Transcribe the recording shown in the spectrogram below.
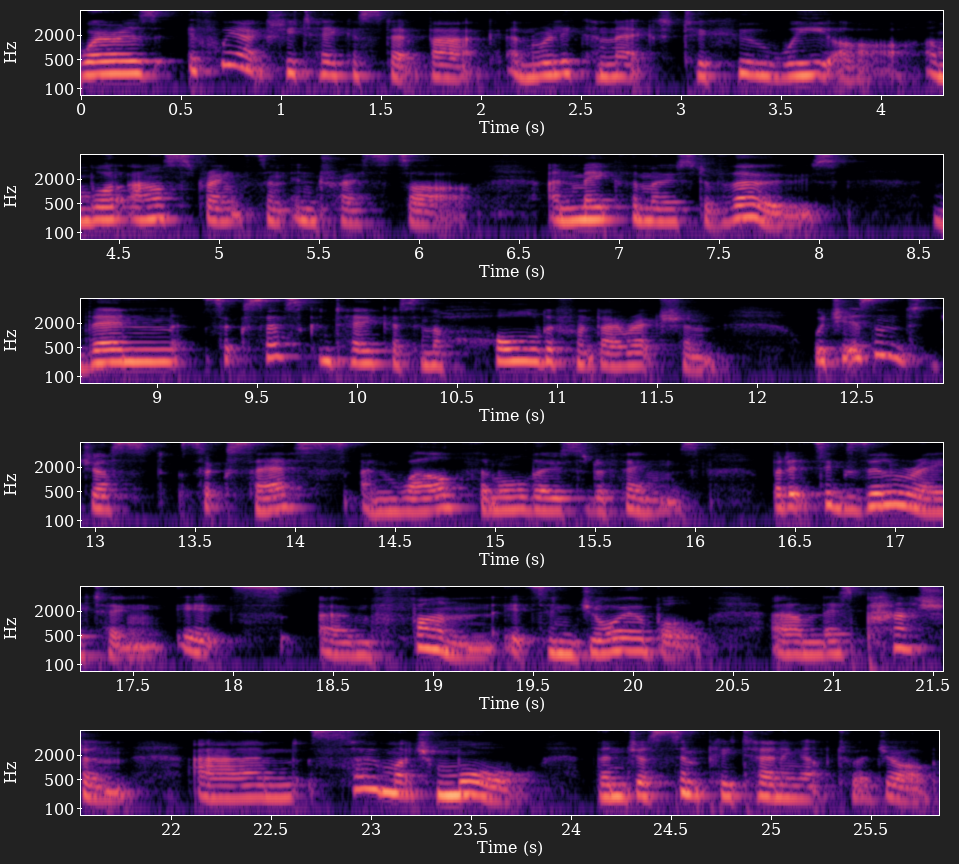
Whereas if we actually take a step back and really connect to who we are and what our strengths and interests are and make the most of those, then success can take us in a whole different direction, which isn't just success and wealth and all those sort of things, but it's exhilarating, it's um, fun, it's enjoyable, um, there's passion and so much more than just simply turning up to a job.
